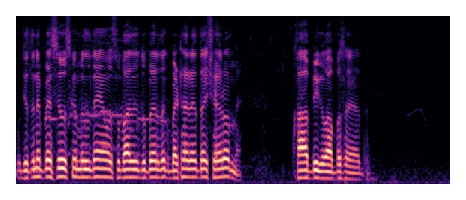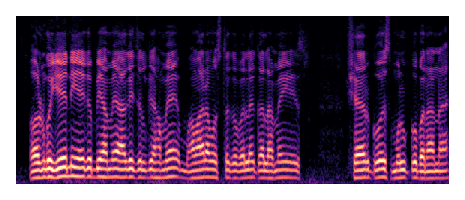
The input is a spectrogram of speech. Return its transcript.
جتنے پیسے اس کے ملتے ہیں، وہ صبح سے دوپہر تک بیٹھا رہتا ہے شہروں میں، کھا پی کے واپس آ جاتا ہے۔ اور ان کو یہ نہیں ہے کہ بھی ہمیں آگے چل کے ہمیں ہمارا مستقبل ہے کل ہمیں اس شہر کو اس ملک کو بنانا ہے۔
